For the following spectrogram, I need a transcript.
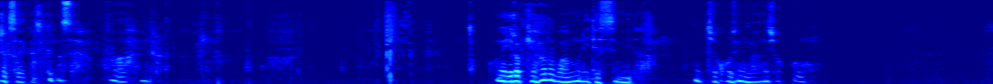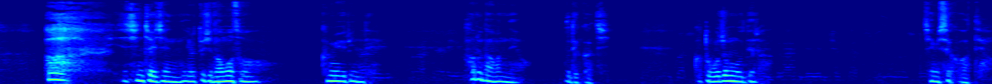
도시락 싸기까지 끝났어요. 아 힘들어. 오늘 이렇게 하루 마무리 됐습니다. 진짜 고생 많으셨고 아 이제 진짜 이젠 12시 넘어서 금요일인데 하루 남았네요 무대까지 그것도 오전 무대라 재밌을 것 같아요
